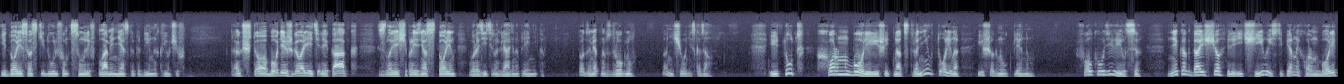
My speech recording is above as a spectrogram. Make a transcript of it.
и Дори со Скидульфом сунули в пламя несколько длинных крючев. «Так что, будешь говорить или как?» — зловеще произнес Торин, выразительно глядя на пленника. Тот заметно вздрогнул, но ничего не сказал. И тут Хорнбори решительно отстранил Торина и шагнул к пленному. Фолка удивился. Никогда еще величивый и степенный Хорнбори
